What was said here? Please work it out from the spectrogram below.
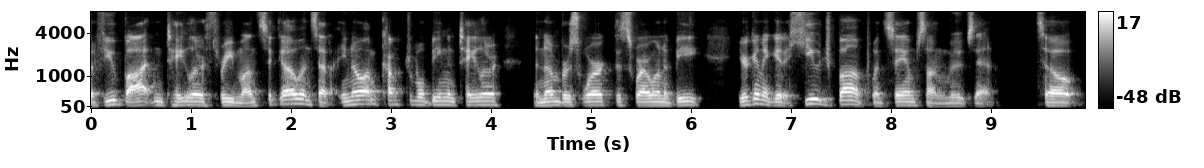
But if you bought in Taylor three months ago and said, you know, I'm comfortable being in Taylor, the numbers work, this is where I want to be, you're going to get a huge bump when Samsung moves in. So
